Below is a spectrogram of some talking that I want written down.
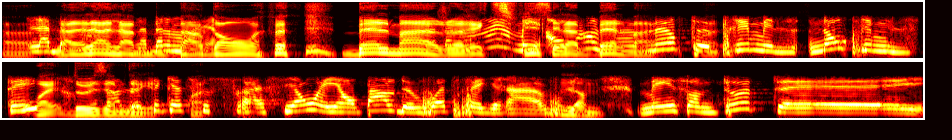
euh, La la belle-mère. pardon, belle-mère, je rectifie, c'est la belle-mère. meurtre Ouais. prémédi- non prémédité. Ouais, deuxième on parle degré. de séquestration et on parle de voie de fait grave. là. Mhm. Mais somme toute, euh,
